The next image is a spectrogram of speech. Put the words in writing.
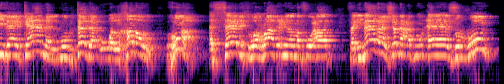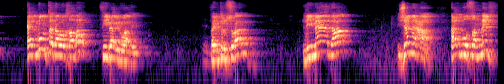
إذا كان المبتدأ والخبر هما الثالث والرابع من المرفوعات فلماذا جمع ابن آج الروم المبتدأ والخبر في باب واحد؟ فهمتم السؤال؟ لماذا جمع المصنف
